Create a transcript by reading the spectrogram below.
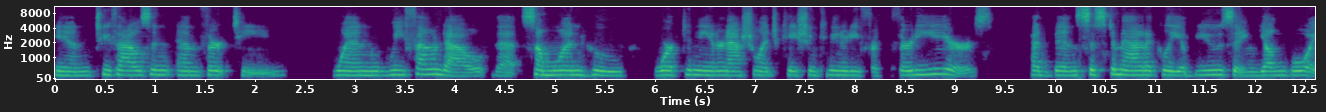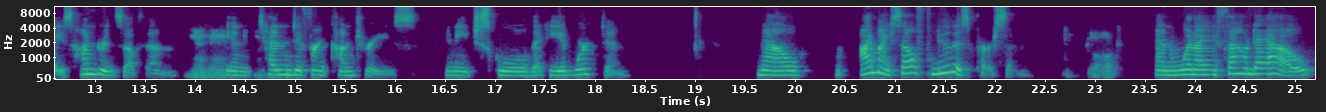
in 2013 when we found out that someone who worked in the international education community for 30 years had been systematically abusing young boys, hundreds of them, mm-hmm. in mm-hmm. 10 different countries in each school that he had worked in. Now, I myself knew this person. God. And when I found out,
